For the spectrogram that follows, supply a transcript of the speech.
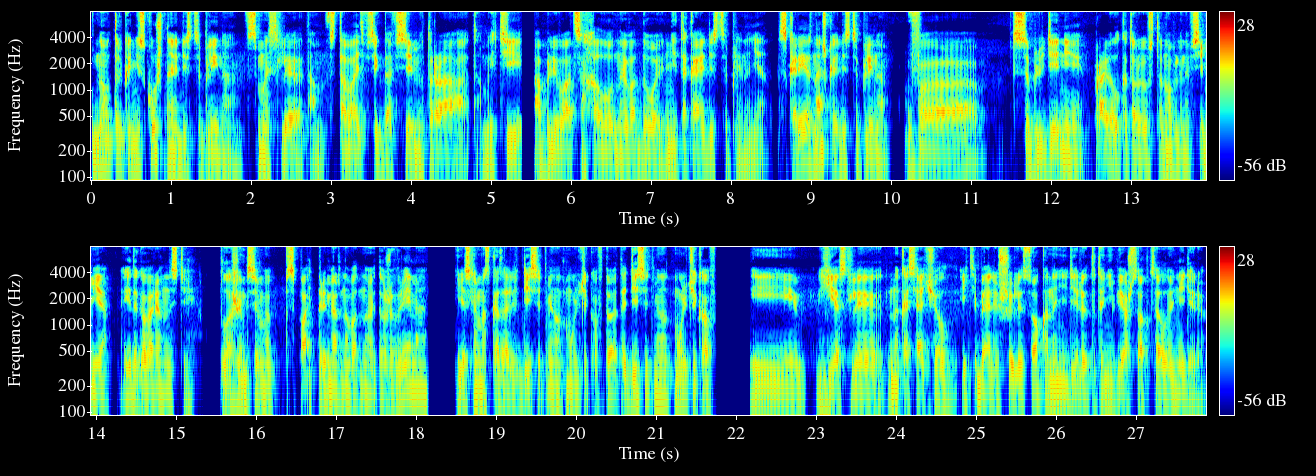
Но только не скучная дисциплина, в смысле там вставать всегда в 7 утра, там идти обливаться холодной водой. Не такая дисциплина, нет. Скорее, знаешь, какая дисциплина? В соблюдении правил, которые установлены в семье, и договоренностей. Ложимся мы спать примерно в одно и то же время. Если мы сказали 10 минут мультиков, то это 10 минут мультиков. И если накосячил и тебя лишили сока на неделю, то ты не пьешь сок целую неделю.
